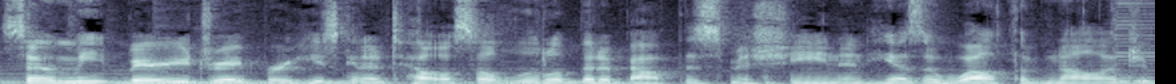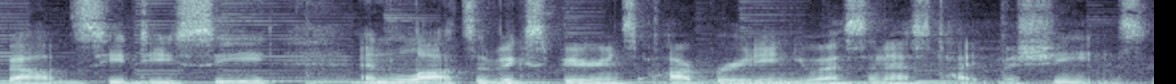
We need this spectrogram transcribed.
So, meet Barry Draper. He's going to tell us a little bit about this machine, and he has a wealth of knowledge about CTC and lots of experience operating US&S type machines.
